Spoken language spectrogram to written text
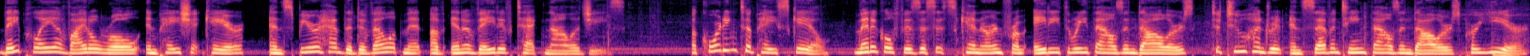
They play a vital role in patient care and spearhead the development of innovative technologies. According to PayScale, medical physicists can earn from $83,000 to $217,000 per year,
